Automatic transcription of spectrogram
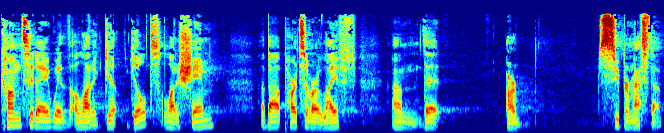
come today with a lot of guilt, a lot of shame about parts of our life um, that are super messed up.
